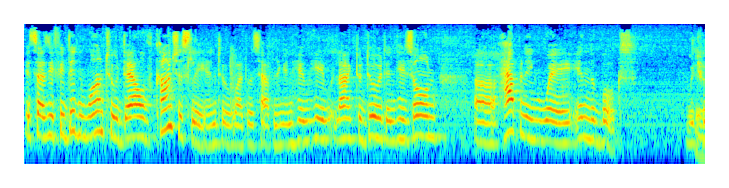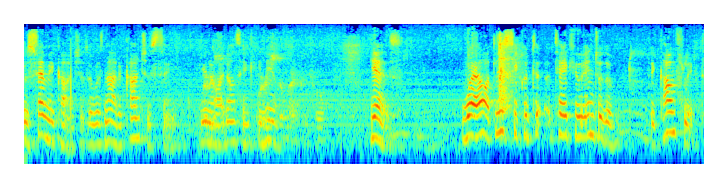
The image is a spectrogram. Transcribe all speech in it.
It's as if he didn't want to delve consciously into what was happening in him. He liked to do it in his own uh, happening way in the books, which was semi-conscious. It was not a conscious thing. You know, I don't think he knew. still had control. Yes. Well, at least he could t- take you into the, the conflict,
